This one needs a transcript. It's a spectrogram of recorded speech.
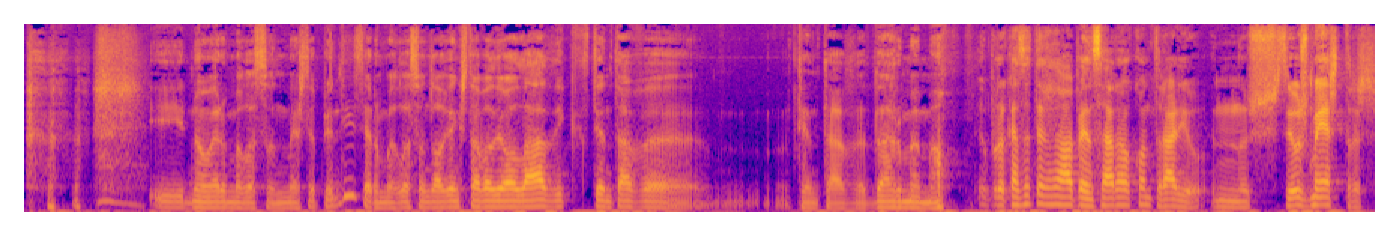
e não era uma relação de mestre-aprendiz, era uma relação de alguém que estava ali ao lado e que tentava, tentava dar uma mão. Eu, por acaso, até estava a pensar ao contrário, nos seus mestres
